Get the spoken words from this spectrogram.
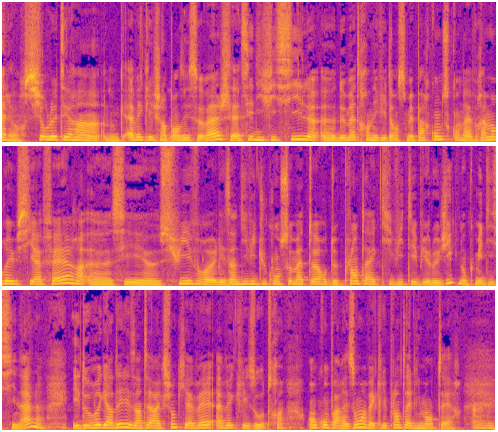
Alors, sur le terrain, donc avec les chimpanzés sauvages, c'est assez difficile euh, de mettre en évidence. Mais par contre, ce qu'on a vraiment réussi à faire, euh, c'est euh, suivre les individus consommateurs de plantes à activité biologique, donc médicinales, et de regarder les interactions qu'il y avait avec les autres en comparaison avec les plantes alimentaires. Ah oui.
